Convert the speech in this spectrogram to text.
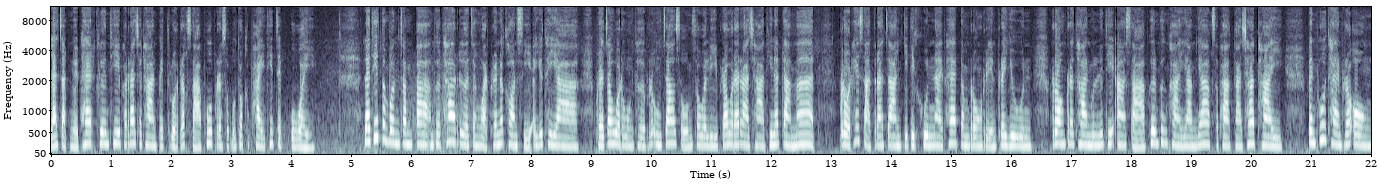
และจัดหน่วยแพทย์เคลื่อนที่พระราชทานไปตรวจรักษาผู้ประสบอุทกภัยที่เจ็บป่วย และที่ตำบลจำปาอำเภอท่าเรือจังหวัดพระนครศรีอยุธยา พระเจ้าวรวงเธอพระองค์เจ้าโสมสวลีพระวรราชาธินัดดามาศโปรดให้ศาสตราจารย์กิติคุณนายแพทย์ดำรงเหรียญประยูนรองประธานมูลนิธิอาสาเพื่อนพึ่งพายามยากสภากาชาติไทย เป็นผู้แทนพระองค์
